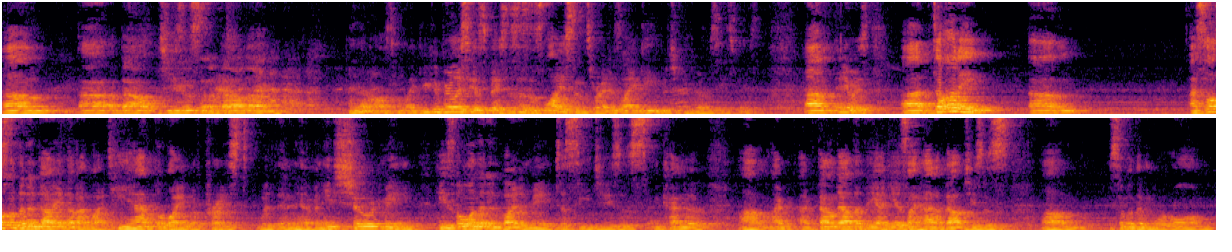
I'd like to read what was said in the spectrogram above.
um, uh, about Jesus and about, um, I know, awesome. Like, you can barely see his face. This is his license, right? His ID, but you can barely see his face. Um, anyways, uh, Donnie, um, I saw something in Donnie that I liked. He had the light of Christ within him, and he showed me, he's the one that invited me to see Jesus and kind of um, I, I, found out that the ideas I had about Jesus, um, some of them were wrong.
